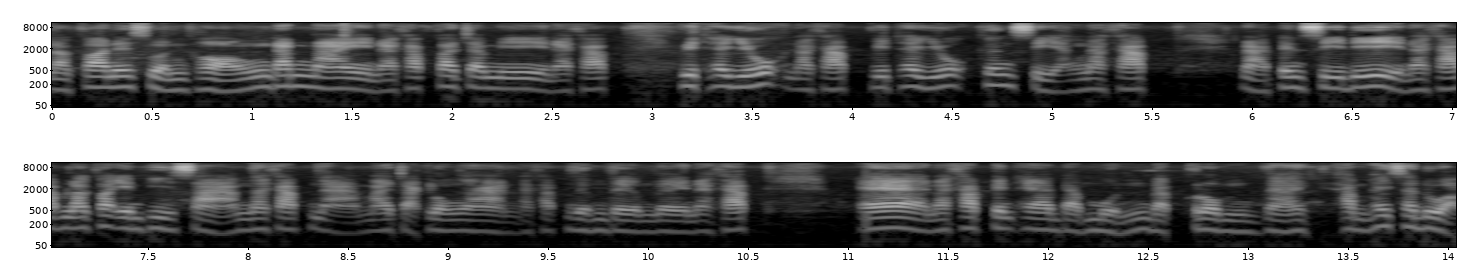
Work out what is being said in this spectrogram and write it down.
แล้วก็ในส่วนของด้านในนะครับก็จะมีนะครับวิทยุนะครับวิทยุเครื่องเสียงนะครับนะเป็น CD นะครับแล้วก็ MP3 นะครับนะมาจากโรงงานนะครับเดิมๆเลยนะครับแอร์นะครับเป็นแอร์แบบหมุนแบบกลมนะทำให้สะดวก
